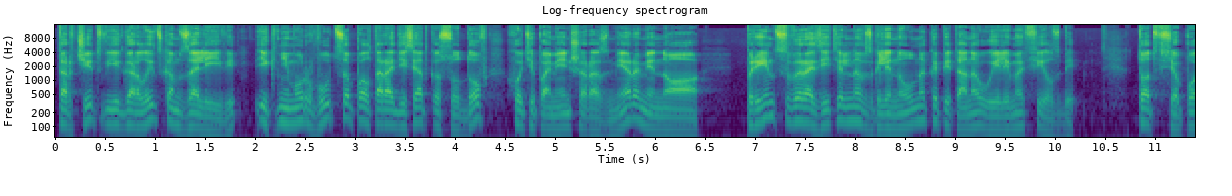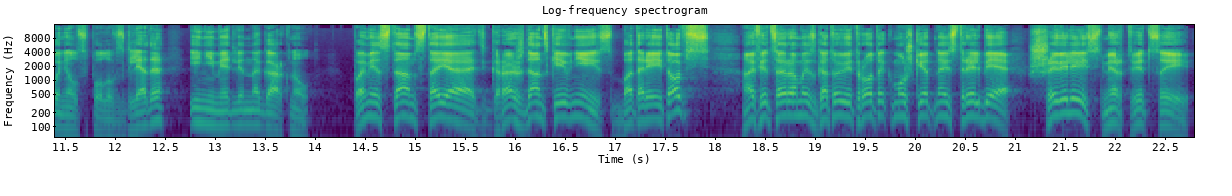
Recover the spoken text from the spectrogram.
торчит в Егорлыцком заливе, и к нему рвутся полтора десятка судов, хоть и поменьше размерами, но... Принц выразительно взглянул на капитана Уильяма Филсби. Тот все понял с полувзгляда и немедленно гаркнул. «По местам стоять! Гражданские вниз! Батарей топсь! Офицерам изготовить роты к мушкетной стрельбе! Шевелись, мертвецы!»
